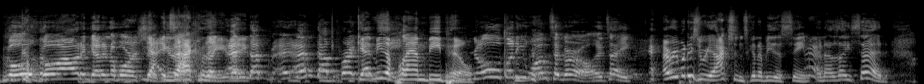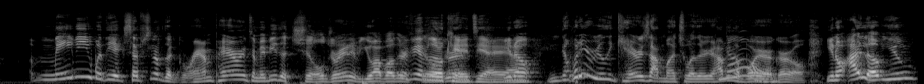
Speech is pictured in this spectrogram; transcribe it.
Go go out and get an abortion. Yeah, exactly. Like, Like, end, that, end that pregnancy. Get me the Plan B pill. Nobody wants a girl. It's like everybody's reaction is going to be the same. And as I said, maybe with the exception of the grandparents and maybe the children, if you have other If you have little kids, yeah, yeah. you know, nobody really cares that much whether you're having a boy or a girl. You know, I love you.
